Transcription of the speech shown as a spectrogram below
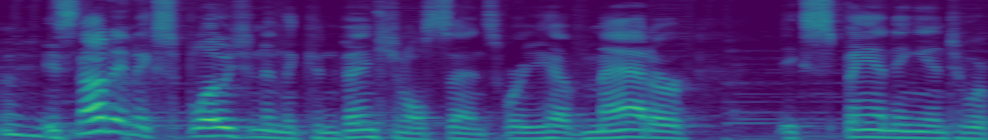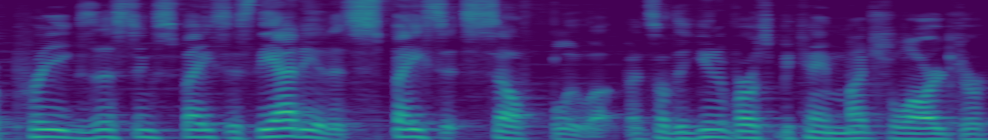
Mm-hmm. It's not an explosion in the conventional sense where you have matter expanding into a pre existing space. It's the idea that space itself blew up. And so the universe became much larger.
